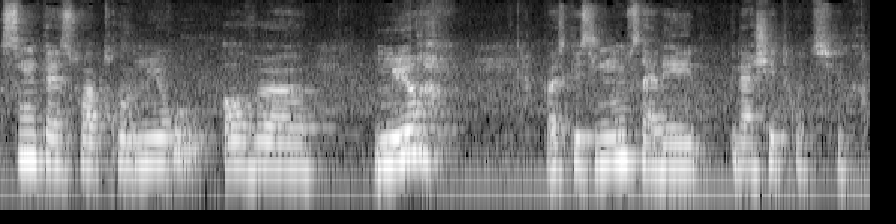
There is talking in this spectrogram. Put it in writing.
sans qu'elle soit trop mûre ou over mûre parce que sinon ça allait lâcher trop de sucre.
